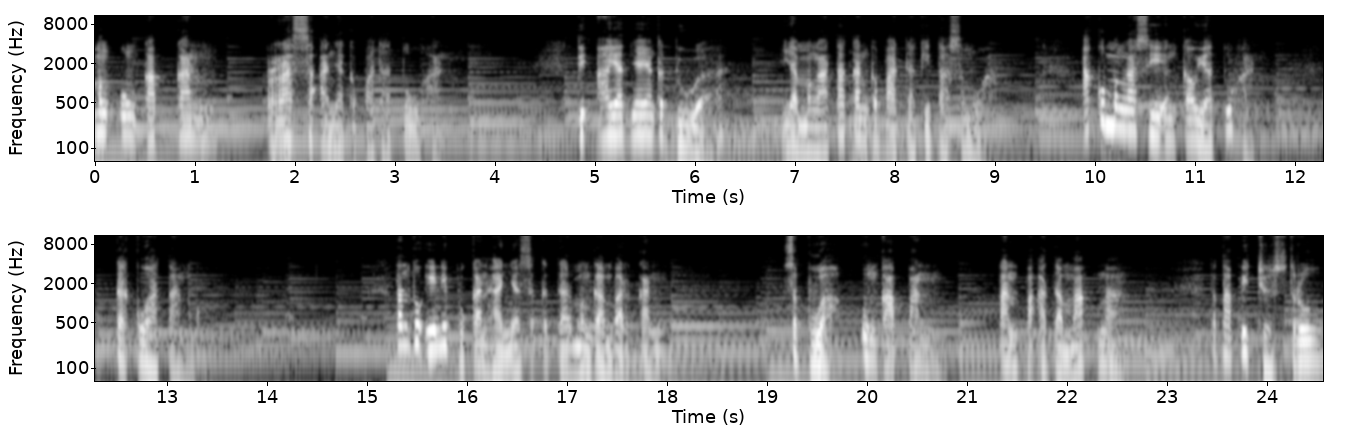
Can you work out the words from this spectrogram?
mengungkapkan perasaannya kepada Tuhan. Di ayatnya yang kedua, ia mengatakan kepada kita semua, Aku mengasihi engkau ya Tuhan, kekuatanku. Tentu ini bukan hanya sekedar menggambarkan sebuah ungkapan tanpa ada makna, tetapi justru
